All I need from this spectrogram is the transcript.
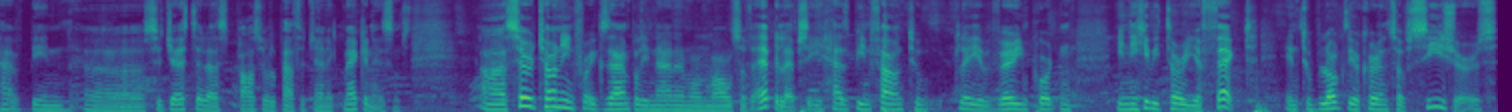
have been uh, suggested as possible pathogenic mechanisms. Uh, serotonin, for example, in animal models of epilepsy, has been found to play a very important inhibitory effect and to block the occurrence of seizures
